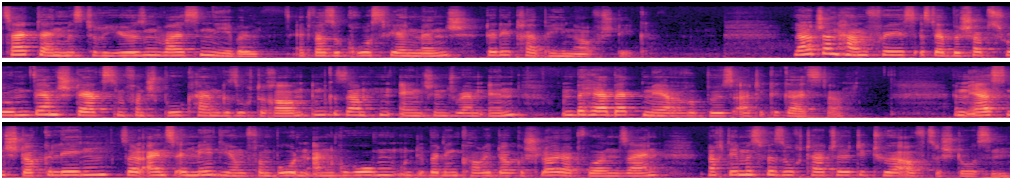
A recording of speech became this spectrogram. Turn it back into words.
zeigte einen mysteriösen weißen Nebel, etwa so groß wie ein Mensch, der die Treppe hinaufstieg. Laut John Humphreys ist der Bishop's Room der am stärksten von Spuk heimgesuchte Raum im gesamten Ancient Ram Inn und beherbergt mehrere bösartige Geister. Im ersten Stock gelegen, soll einst ein Medium vom Boden angehoben und über den Korridor geschleudert worden sein, nachdem es versucht hatte, die Tür aufzustoßen.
